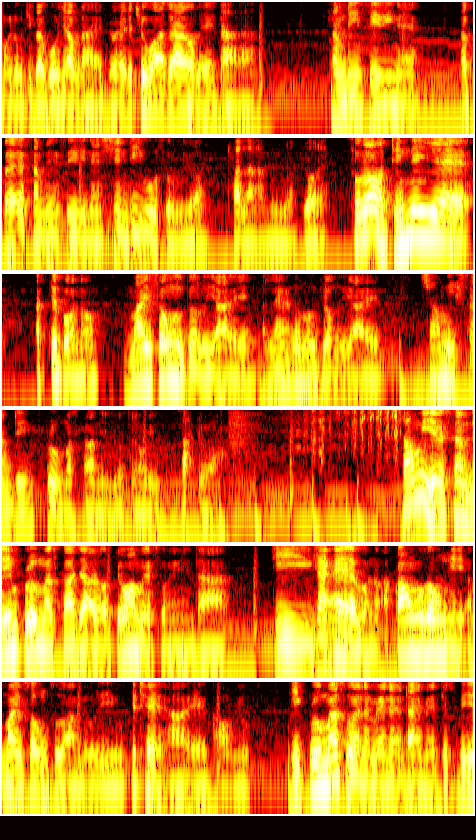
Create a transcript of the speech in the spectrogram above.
မလို့ဒီဘက်ကိုရောက်လာတယ်ပြောတယ်။တချို့ကကြတော့လေဒါ something series နဲ့ Apple something series နဲ့ရှင်တီးဖို့ဆိုပြီးတော့ ထွက်လာမျိုးတော့ပြောတယ်ဆိုတော့ဒီနှစ်ရဲ့အစ်စ်ပေါ့နော်မိုင်ဆုံးလို့ပြောလို့ရတယ်အလန်းဆုံးလို့ပြောလို့ရတယ် Xiaomi something Pro Max ကနေပြီးတော့ကျွန်တော်တို့စပြောအောင် Xiaomi ရဲ့ something Pro Max ကကြတော့ပြောရမယ်ဆိုရင်ဒါဒီ line app ပေါ့နော်အကောင်းဆုံးနေအမိုင်ဆုံးဆိုတာမျိုးတွေကိုပြစ်ထည့်ထားတဲ့ကောင်မျိုးဒီ Pro Max ဆိုတဲ့နာမည်နဲ့အတိုင်းပဲ display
